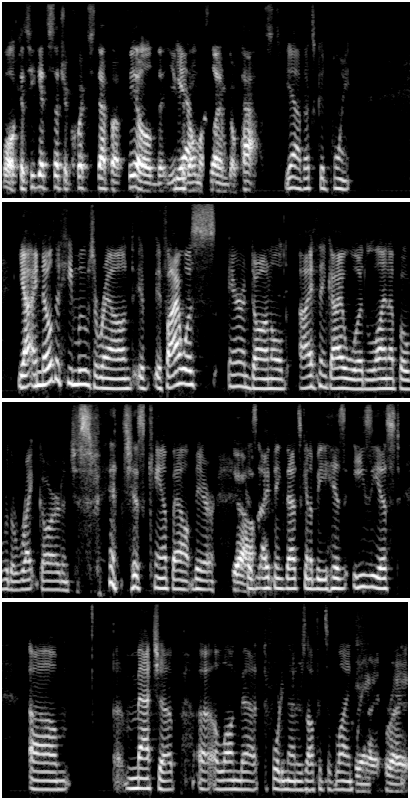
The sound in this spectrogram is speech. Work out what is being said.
Well, because he gets such a quick step up field that you Yeah. could almost let him go past. Yeah, that's a good point. Yeah, I know that he moves around. If if I was Aaron Donald, I think I would line up over the right guard and just just camp out there Yeah. because I think that's going to be his easiest um, uh, matchup uh, along that 49ers offensive line. Right, right.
